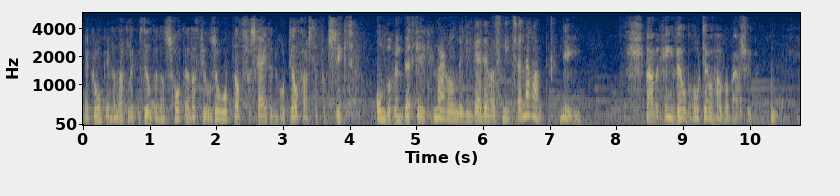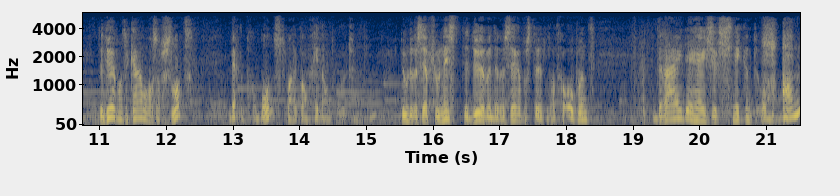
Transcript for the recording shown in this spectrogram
Er klonk in de nachtelijke stilte een schot... en dat viel zo op dat verscheidene hotelgasten verschrikt onder hun bed keken. Maar onder die bedden was niets aan de hand. Nee. Maar men ging wel de hotelhouder waarschuwen. De deur van zijn kamer was op slot, werd op gebonst, maar er kwam geen antwoord. Toen de receptionist de deur met de reservesleutel had geopend, draaide hij zich snikkend om. En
